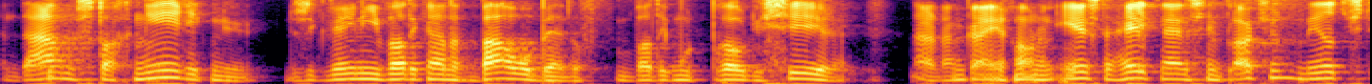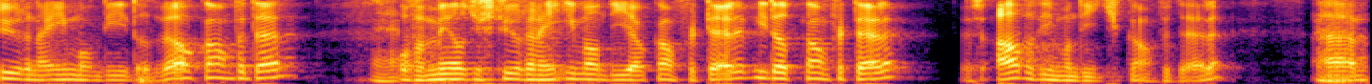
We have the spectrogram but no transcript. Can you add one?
en daarom stagneer ik nu. Dus ik weet niet wat ik aan het bouwen ben of wat ik moet produceren. Nou, dan kan je gewoon een eerste hele kleine simpele. Een mailtje sturen naar iemand die je dat wel kan vertellen. Ja. Of een mailtje sturen naar iemand die jou kan vertellen wie dat kan vertellen. Er is altijd iemand die het je kan vertellen. Ja. Ehm,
